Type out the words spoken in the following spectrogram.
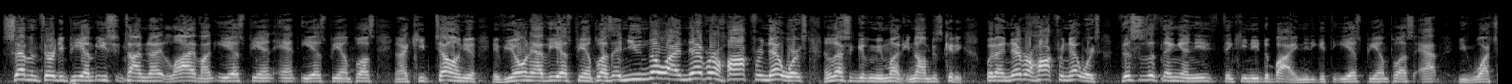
7:30 p.m. Eastern Time tonight, live on ESPN and ESPN Plus. And I keep telling you, if you don't have ESPN Plus, and you know I never hawk for networks unless they're giving me money. No, I'm just kidding. But I never hawk for networks. This is the thing I need, think you need to buy. You need to get the ESPN Plus app. You watch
